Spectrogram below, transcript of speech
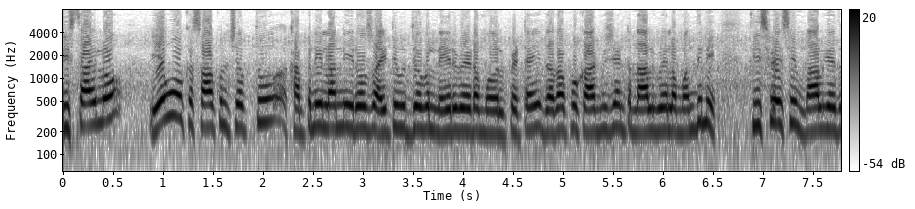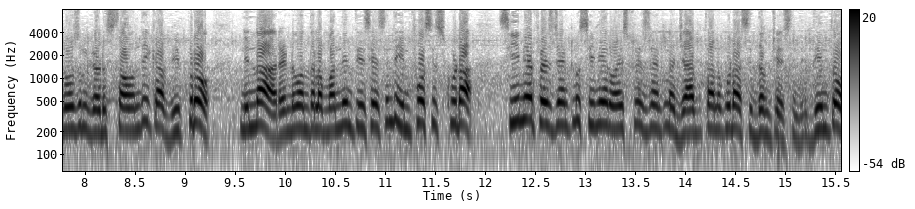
ఈ స్థాయిలో ఏవో ఒక సాకులు చెప్తూ కంపెనీలన్నీ ఈరోజు ఐటీ ఉద్యోగులు నేరువేయడం మొదలుపెట్టాయి. దాదాపు కాగ్నిజెంట్ నాలుగు వేల మందిని తీసివేసి నాలుగైదు రోజులు గడుస్తూ ఉంది. ఇక విప్రో నిన్న రెండు వందల మందిని తీసేసింది. ఇన్ఫోసిస్ కూడా సీనియర్ ప్రెసిడెంట్లు సీనియర్ వైస్ ప్రెసిడెంట్ల జాబితాను కూడా సిద్ధం చేసింది. దీంతో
